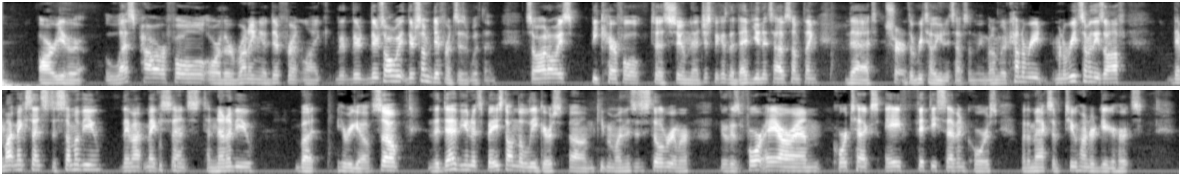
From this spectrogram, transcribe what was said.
are either less powerful or they're running a different like there, there- there's always there's some differences with them so i'd always be careful to assume that just because the dev units have something that sure. the retail units have something but i'm to kind of read i'm going to read some of these off they might make sense to some of you they might make sense to none of you but here we go. So the dev units based on the leakers um, keep in mind this is still a rumor there's a four arm cortex a57 cores with a max of 200 gigahertz.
